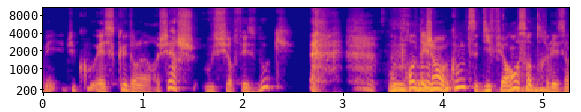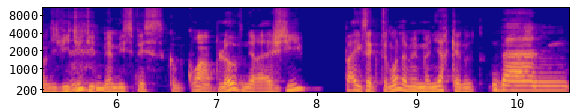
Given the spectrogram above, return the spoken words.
Mais du coup, est-ce que dans la recherche ou sur Facebook, on prend déjà en compte ces différences entre les individus d'une même espèce? Comme quoi un blob ne réagit pas exactement de la même manière qu'un autre ben,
